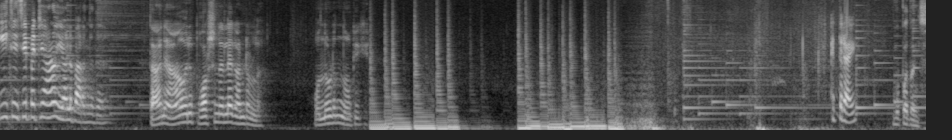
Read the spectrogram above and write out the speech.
ഈ ചേച്ചിയെ പറ്റിയാണോ ഇയാൾ പറഞ്ഞത്? താൻ ആ ഒരു പോർഷനല്ലേ കണ്ടുള്ളൂ. ഒന്നുകൂടെ ഒന്ന് നോക്കിക്കേ. എത്രയായി? മുപ്പത്തഞ്ച്.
